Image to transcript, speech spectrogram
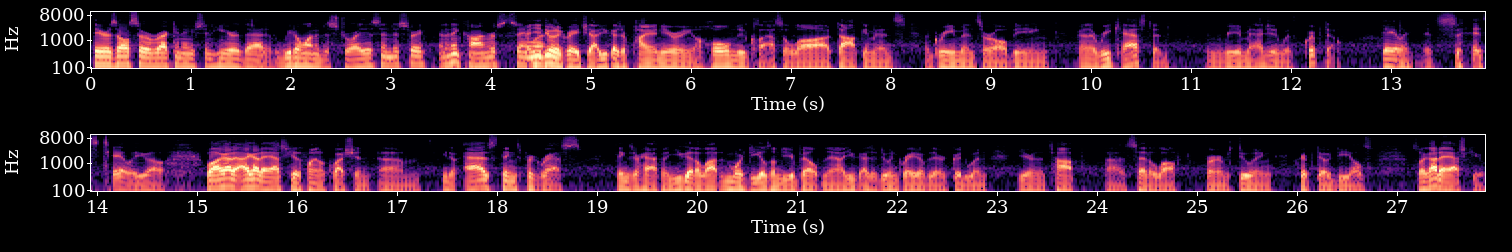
there's also a recognition here that yeah. we don't want to destroy this industry. And yeah. I think Congress the same And way. you're doing a great job. You guys are pioneering a whole new class of law, documents, agreements are all being kind of recasted and reimagined with crypto. Daily. It's it's daily. Well, well, I got I got to ask you the final question. Um, you know, as things progress, things are happening. You got a lot more deals under your belt now. You guys are doing great over there at Goodwin. You're in the top uh, set of law firms doing crypto deals. So I got to ask you,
